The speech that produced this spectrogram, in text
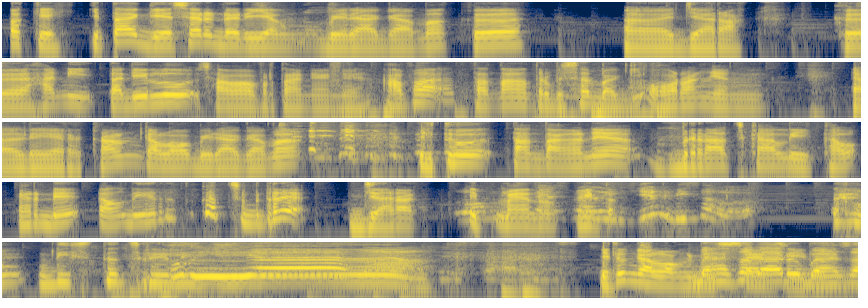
Oke kita geser dari yang beda agama ke eh, jarak. Ke Hani tadi lu sama pertanyaannya apa tantangan terbesar bagi orang yang LDR kan kalau beda agama itu tantangannya berat sekali. Kalau RD LDR itu kan sebenarnya jarak it matter bisa loh. long distance Oh, religion. iya. Itu nggak long Bahasa distance. baru, sih. bahasa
